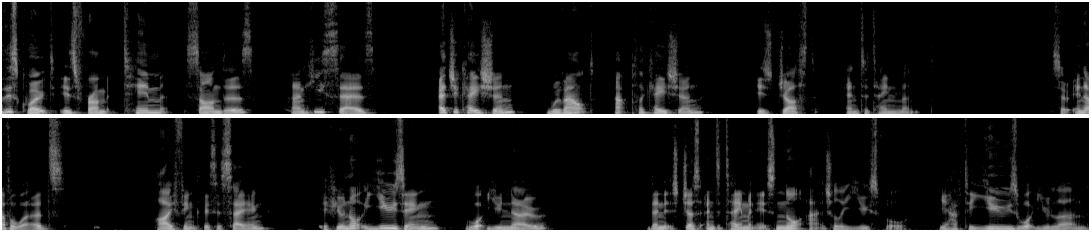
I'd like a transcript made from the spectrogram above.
this quote is from Tim Sanders, and he says, Education without application is just entertainment. So, in other words, I think this is saying if you're not using what you know then it's just entertainment. It's not actually useful. You have to use what you learn.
